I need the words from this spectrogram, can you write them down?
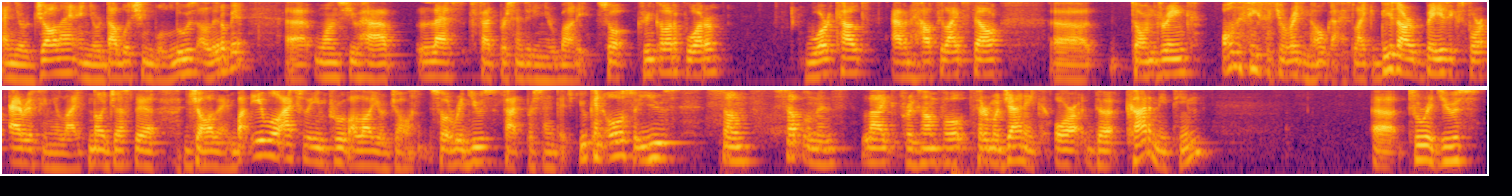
and your jawline and your double chin will lose a little bit uh, once you have less fat percentage in your body. So drink a lot of water work out have a healthy lifestyle uh, don't drink all the things that you already know, guys. Like these are basics for everything in life, not just the jawline, but it will actually improve a lot your jawline. So reduce fat percentage. You can also use some supplements like, for example, thermogenic or the carnitine uh, to reduce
